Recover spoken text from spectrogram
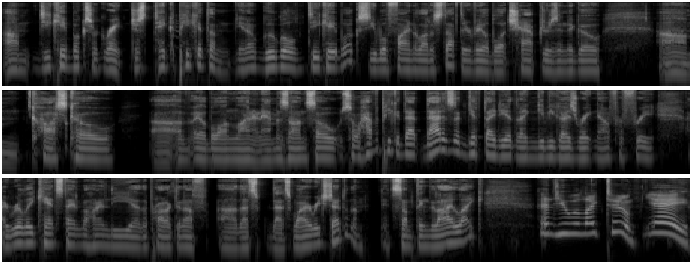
um, DK books are great. Just take a peek at them. You know, Google DK books. You will find a lot of stuff. They're available at Chapters Indigo, um, Costco, uh, available online on Amazon. So so have a peek at that. That is a gift idea that I can give you guys right now for free. I really can't stand behind the uh, the product enough. Uh, that's that's why I reached out to them. It's something that I like, and you will like too. Yay!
